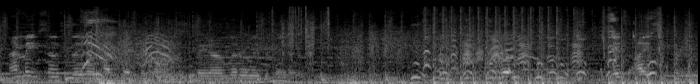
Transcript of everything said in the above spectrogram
That makes sense they don't have testicles. They are literally potatoes. It's ice cream.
